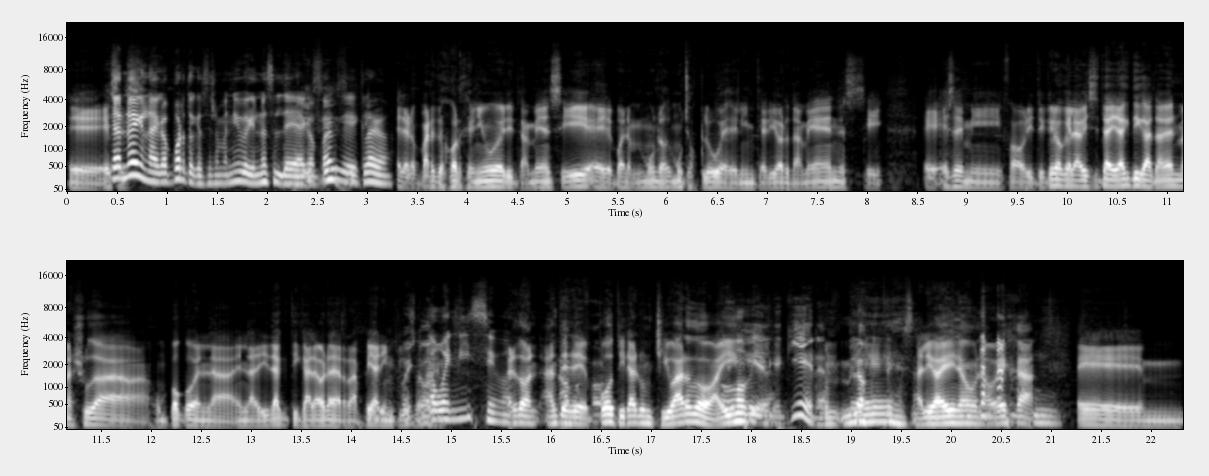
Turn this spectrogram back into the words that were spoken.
Eh, es Claro, el- no hay un aeropuerto que se llama Newbery, no es el de Sí, Aeroparque, sí, sí. claro. El aeroparque Jorge Newbery también, sí. Eh, bueno, muchos, muchos clubes del interior también, sí. Eh, ese es mi favorito. Y creo que la visita didáctica también me ayuda un poco en la, en la didáctica a la hora de rapear incluso. Está buenísimo. Perdón, antes No, de... ¿Puedo tirar un chivardo ahí? Obvio. el que quiera. Un- me salió ahí, ¿no? Una oveja. Eh,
